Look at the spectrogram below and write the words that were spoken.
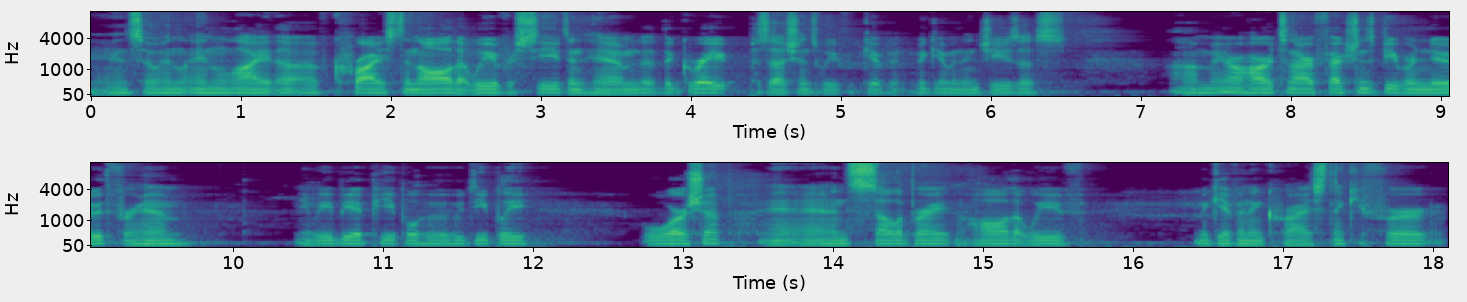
And so, in, in light of Christ and all that we've received in Him, the, the great possessions we've given, been given in Jesus, um, may our hearts and our affections be renewed for Him. May we be a people who, who deeply worship and celebrate all that we've been given in Christ. Thank you for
